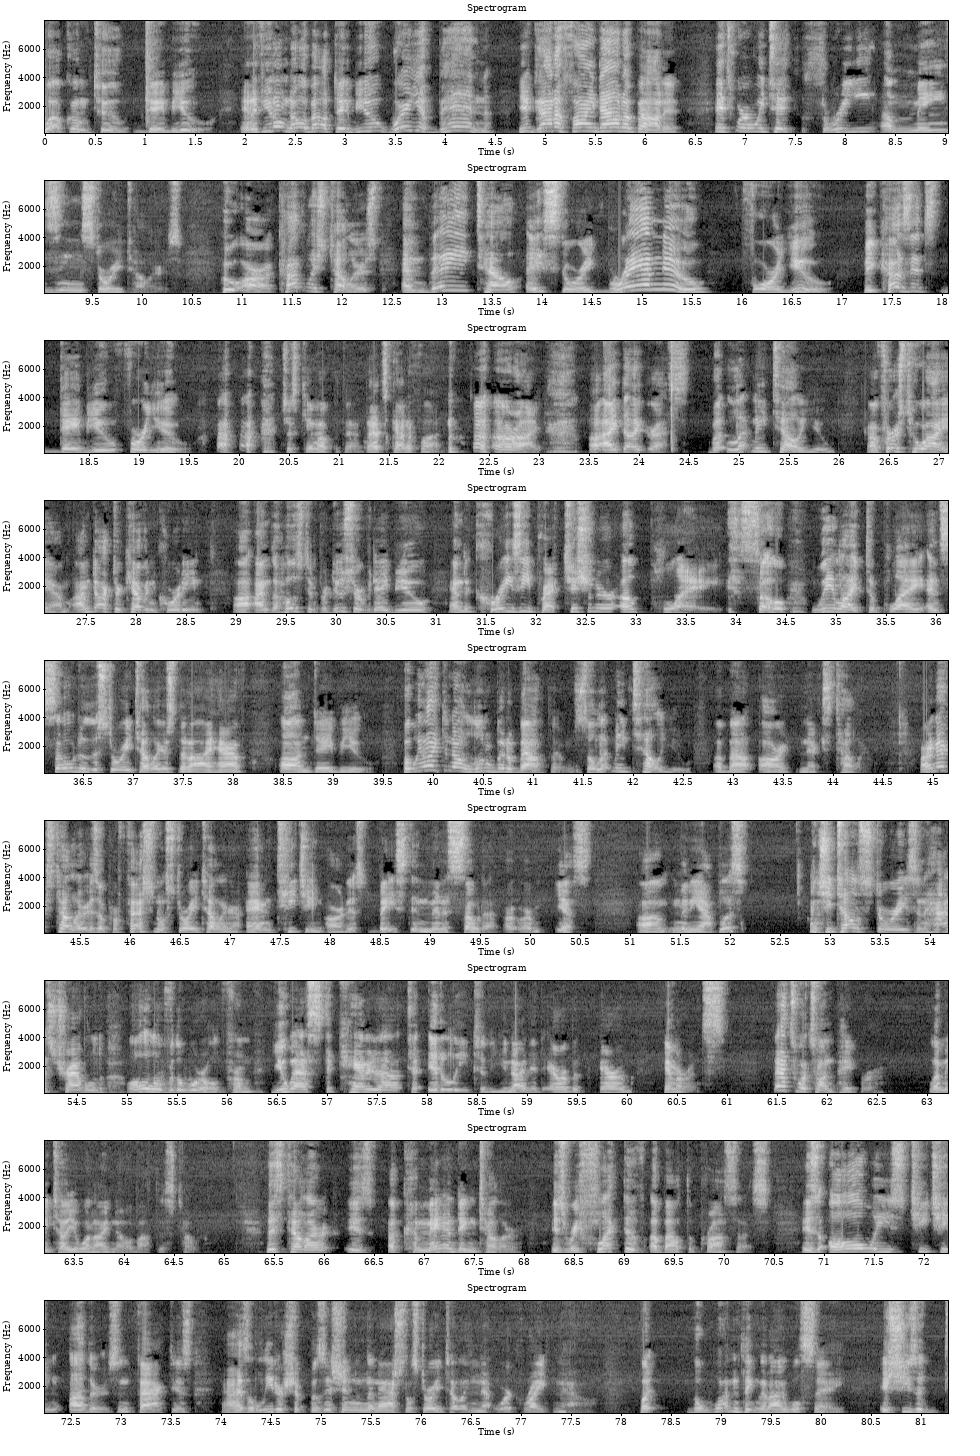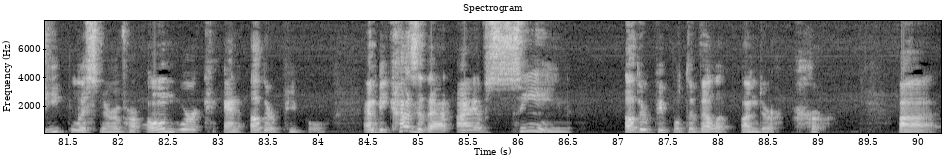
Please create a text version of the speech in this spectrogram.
Welcome to Debut. And if you don't know about Debut, where you been? You gotta find out about it. It's where we take three amazing storytellers who are accomplished tellers and they tell a story brand new for you because it's debut for you. Just came up with that. That's kind of fun. All right. Uh, I digress. But let me tell you uh, first who I am. I'm Dr. Kevin Cordi. Uh, I'm the host and producer of Debut and the crazy practitioner of play. So we like to play, and so do the storytellers that I have on Debut. But we like to know a little bit about them. So let me tell you about our next teller. Our next teller is a professional storyteller and teaching artist based in Minnesota, or, or yes, um, Minneapolis. And she tells stories and has traveled all over the world, from US to Canada to Italy to the United Arab, Arab Emirates. That's what's on paper. Let me tell you what I know about this teller. This teller is a commanding teller, is reflective about the process, is always teaching others. In fact, is has a leadership position in the National Storytelling Network right now. But the one thing that I will say is she's a deep listener of her own work and other people. And because of that, I have seen other people develop under her. Uh,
